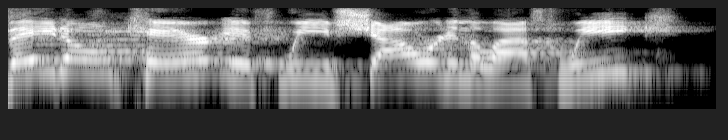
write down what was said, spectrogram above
They don't care if we've showered in the last week.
